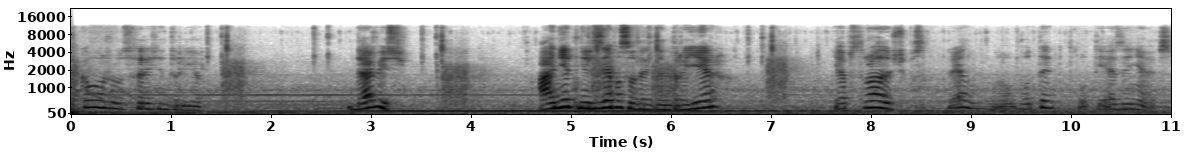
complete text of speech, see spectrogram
Пока можно посмотреть интерьер. Да, весь? А нет, нельзя посмотреть интерьер. Я бы с радостью посмотрел, но вот это вот я извиняюсь.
